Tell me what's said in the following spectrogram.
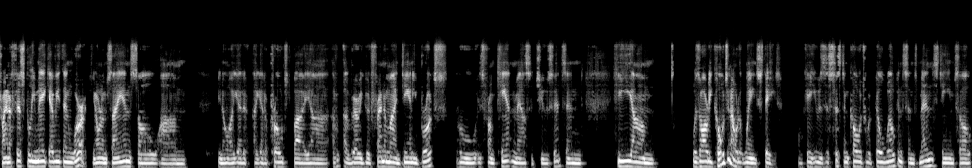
trying to fiscally make everything work. You know what I'm saying? So, um, you know, I got I got approached by uh, a, a, very good friend of mine, Danny Brooks, who is from Canton, Massachusetts, and he um, was already coaching out at Wayne State. Okay, he was assistant coach with Bill Wilkinson's men's team. So,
